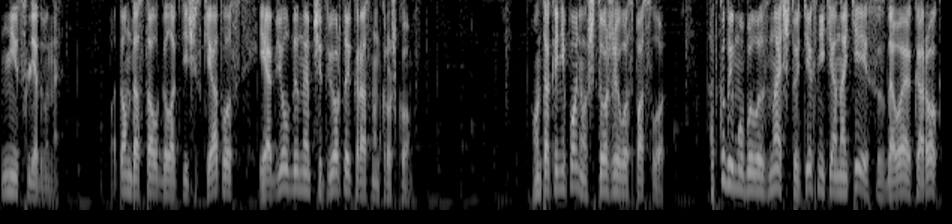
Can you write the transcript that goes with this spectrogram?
неисследованная. Потом достал галактический атлас и обвел Денеп четвертой красным кружком. Он так и не понял, что же его спасло. Откуда ему было знать, что техники Анакеи, создавая корок,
